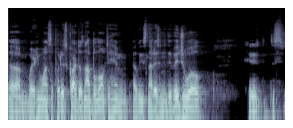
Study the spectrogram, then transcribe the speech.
um, where he wants to put his car does not belong to him, at least not as an individual. This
